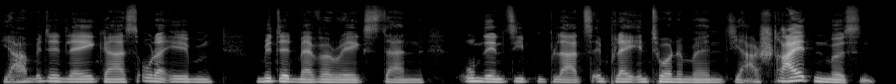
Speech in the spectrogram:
ja mit den Lakers oder eben mit den Mavericks dann um den siebten Platz im Play-in-Tournament ja streiten müssen.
